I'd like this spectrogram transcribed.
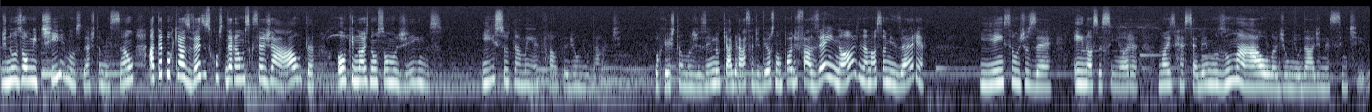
de nos omitirmos desta missão, até porque às vezes consideramos que seja alta ou que nós não somos dignos. Isso também é falta de humildade porque estamos dizendo que a graça de Deus não pode fazer em nós, na nossa miséria. E em São José, em Nossa Senhora, nós recebemos uma aula de humildade nesse sentido.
